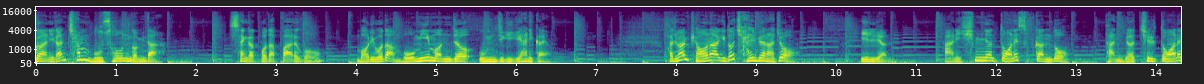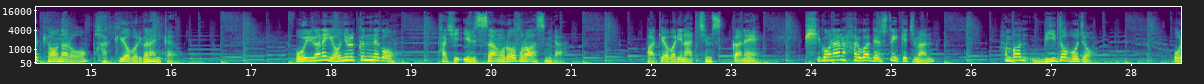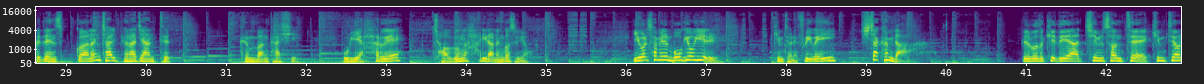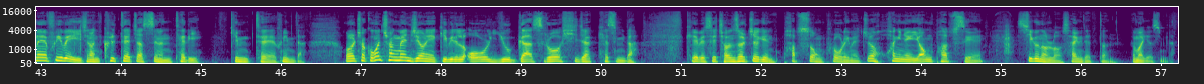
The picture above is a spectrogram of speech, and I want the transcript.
습관이란 참 무서운 겁니다. 생각보다 빠르고 머리보다 몸이 먼저 움직이게 하니까요. 하지만 변하기도 잘 변하죠. 1년, 아니 10년 동안의 습관도 단 며칠 동안의 변화로 바뀌어 버리곤 하니까요. 5일간의 연휴를 끝내고 다시 일상으로 돌아왔습니다. 바뀌어버린 아침 습관에 피곤한 하루가 될 수도 있겠지만 한번 믿어보죠. 오래된 습관은 잘 변하지 않듯 금방 다시 우리의 하루에 적응하리라는 것을요. 2월 3일 목요일 김태훈의 프리웨이 시작합니다. 빌보드 kid의 아침 선택 김태훈의 프리웨이 저는 클 태 자 쓰는 테디 김태훈입니다. 오늘 첫 곡은 척 맨지오니의 Give It All You Got으로 시작했습니다. KBS의 전설적인 팝송 프로그램이었죠. 황인용의 영팝스의 시그널로 사용이 됐던 음악이었습니다.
